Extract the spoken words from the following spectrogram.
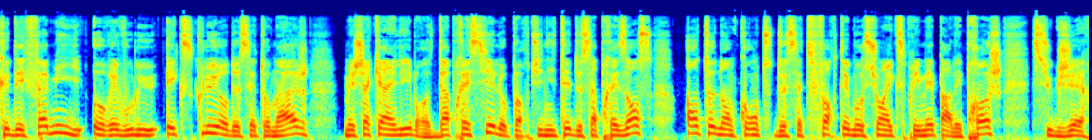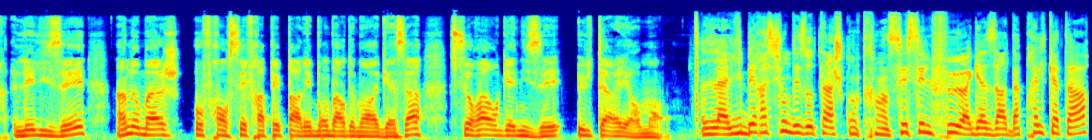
que des familles auraient voulu exclure de cet hommage, mais chacun est libre d'apprécier l'opportunité de sa présence en tenant compte de cette forte émotion exprimée par les proches, suggère l'Élysée. Un hommage aux Français frappés par les bombardements à Gaza sera organisé ultérieurement. La libération des otages contre un cessez-le-feu à Gaza. D'après le Qatar,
